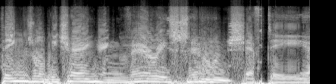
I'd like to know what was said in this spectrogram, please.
Things will be changing very soon, Shifty.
